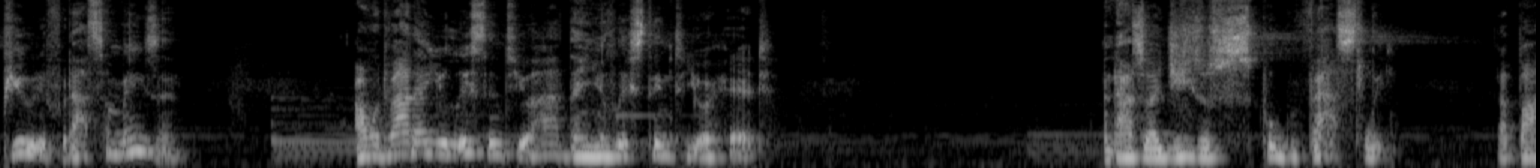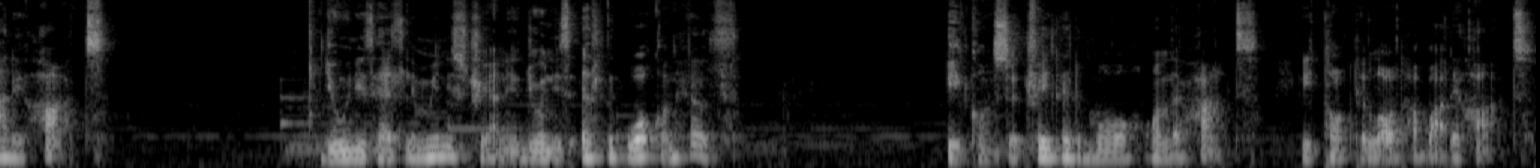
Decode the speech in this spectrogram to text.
beautiful, that's amazing. I would rather you listen to your heart than you listen to your head. And that's why Jesus spoke vastly about the heart during his earthly ministry and during his earthly walk on earth. He concentrated more on the heart. He talked a lot about the heart.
